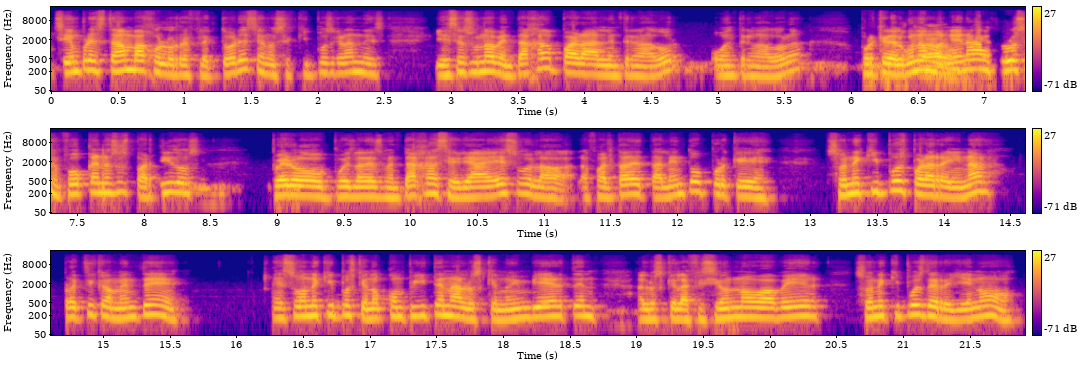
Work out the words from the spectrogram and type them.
siempre están bajo los reflectores en los equipos grandes. Y esa es una ventaja para el entrenador o entrenadora, porque de alguna manera solo se enfoca en esos partidos. Pero pues la desventaja sería eso, la, falta de talento, porque son equipos para rellenar. Prácticamente eh, son equipos que no compiten, a los que no invierten, a los que la afición no va a ver. Son equipos de relleno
